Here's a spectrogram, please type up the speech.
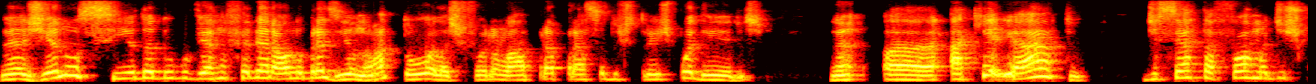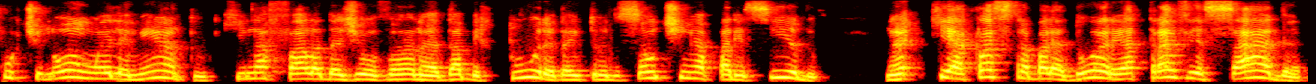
né, genocida do governo federal no Brasil. Não à toa, elas foram lá para a Praça dos Três Poderes. Né? aquele ato de certa forma, descortinou um elemento que, na fala da Giovana, da abertura, da introdução, tinha aparecido, né, que a classe trabalhadora é atravessada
